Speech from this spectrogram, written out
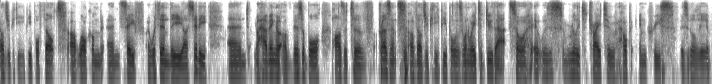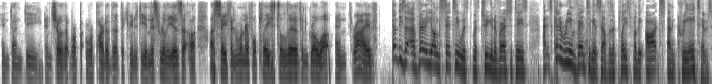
LGBT people felt uh, welcome and safe within the uh, city. And you know, having a, a, visible, positive presence of LGBT people is one way to do that. So it was really to try to help increase visibility in Dundee and show that we're, we're part of the, the community. And this really is a, a safe and wonderful place to live and grow up and thrive. Dundee's a very young city with, with two universities, and it's kind of reinventing itself as a place for the arts and creatives.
